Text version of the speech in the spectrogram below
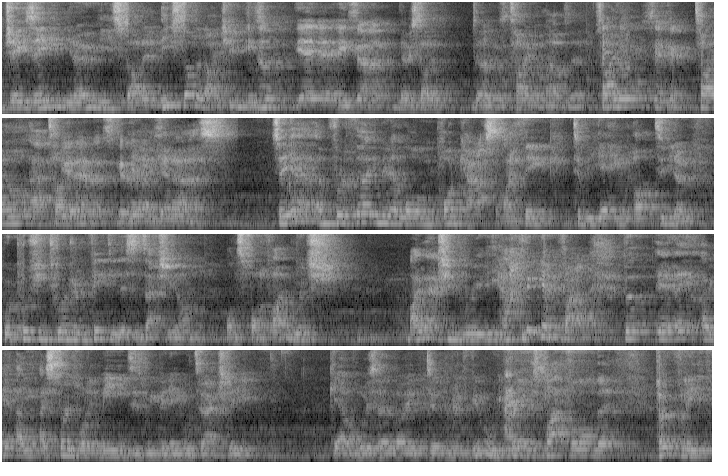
Jay Z. You know, he started. He started iTunes. He's on, yeah, yeah, he's uh, it? No, he started uh, Tidal. That was it. Tidal. same thing. Tidal at Tidal. Get at us, get at yeah, us. get at us. So yeah, and for a thirty-minute long podcast, I think to be getting up to you know we're pushing two hundred and fifty listens actually on on Spotify, which I'm actually really happy about. But it, it, I, I, I suppose what it means is we've been able to actually get our voice heard by 250 people. We create this platform that hopefully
